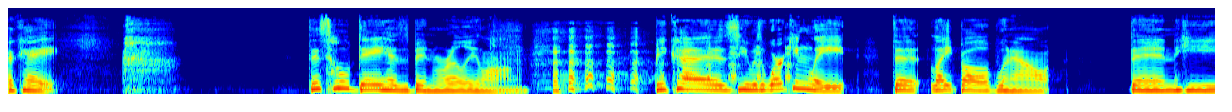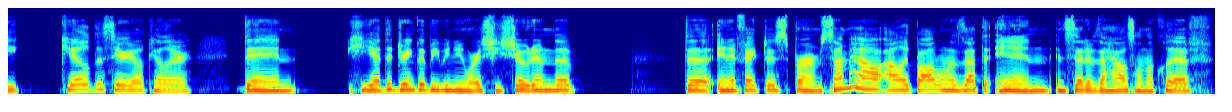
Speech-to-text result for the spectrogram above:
Okay. This whole day has been really long because he was working late. The light bulb went out. Then he killed the serial killer. Then he had to drink with Bebe Neuwirth. She showed him the the ineffective sperm. Somehow Alec Baldwin was at the inn instead of the house on the cliff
